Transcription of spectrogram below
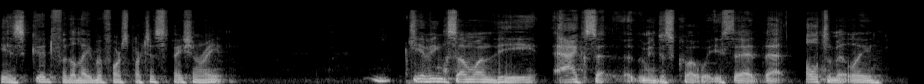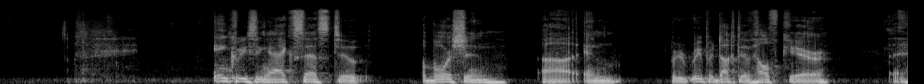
is good for the labor force participation rate? Giving someone the access, let me just quote what you said, that ultimately increasing access to abortion uh, and re- reproductive health care uh,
